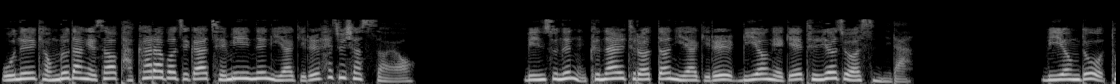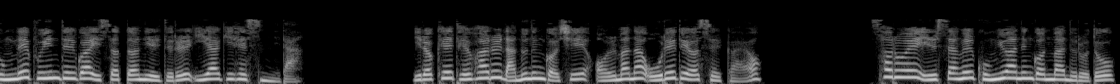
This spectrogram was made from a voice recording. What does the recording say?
오늘 경로당에서 박할아버지가 재미있는 이야기를 해주셨어요. 민수는 그날 들었던 이야기를 미영에게 들려주었습니다. 미영도 동네 부인들과 있었던 일들을 이야기했습니다. 이렇게 대화를 나누는 것이 얼마나 오래되었을까요? 서로의 일상을 공유하는 것만으로도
